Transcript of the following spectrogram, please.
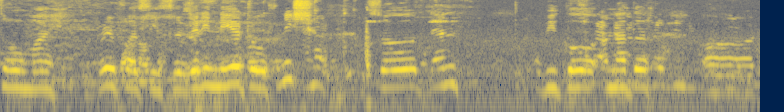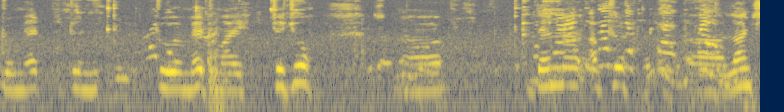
so my breakfast is very near to finish so then we go another uh, to meet to to meet my jeju uh, then uh, after uh, lunch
